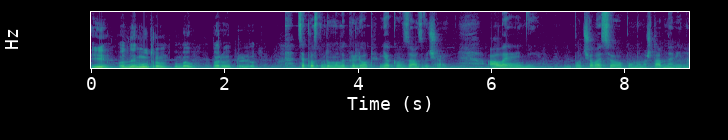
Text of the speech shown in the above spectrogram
і одним утром був перший прильот. Це просто думали прильот, як зазвичай. Але ні. Почалася повномасштабна війна.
